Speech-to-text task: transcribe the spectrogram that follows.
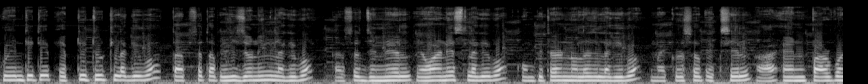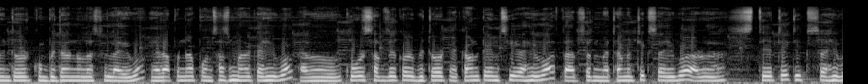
কুৱেণ্টিটিভ এপ্টিটিউড লাগিব তাৰপিছত ৰিজনিং লাগিব। তাৰপিছত জেনেৰেল এৱাৰনেছ লাগিব কম্পিউটাৰ নলেজ লাগিব মাইক্ৰ'ছফ্ট এক্সেল এণ্ড পাৱাৰ পইণ্টৰ কম্পিউটাৰ নলেজটো লাগিব। ইয়াত আপোনাৰ পঞ্চাছ মাৰ্ক আহিব আৰু ক'ৰ ছাবজেক্টৰ ভিতৰত একাউণ্টেঞ্চি আহিব তাৰপিছত মেথামেটিক্স আহিব আৰু ষ্টেটিক্স আহিব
